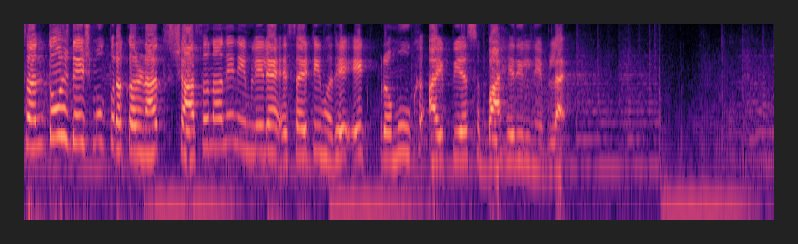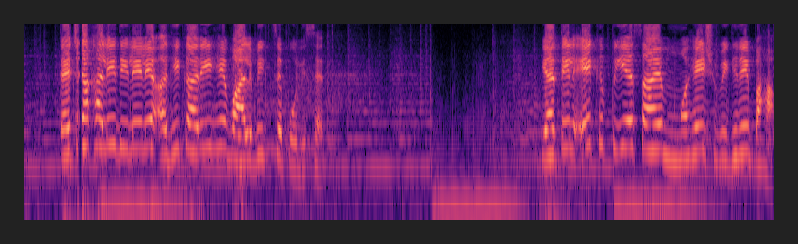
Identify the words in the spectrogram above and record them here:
संतोष देशमुख प्रकरणात शासनाने नेमलेल्या एसआयटी मध्ये एक प्रमुख आयपीएस बाहेरील नेमलाय. त्याच्याखाली दिलेले अधिकारी हे वाल्मिकचे पोलीस आहेत. यातील एक पीएसआय महेश विघ्ने पहा.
